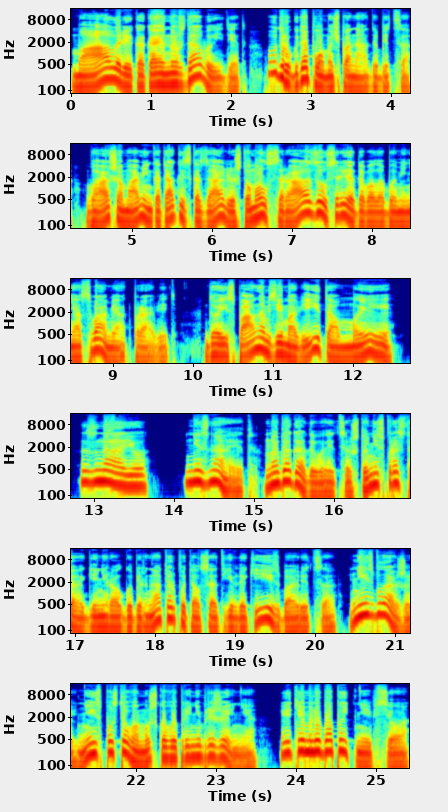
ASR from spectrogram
«Мало ли, какая нужда выйдет. Вдруг да помощь понадобится. Ваша маменька так и сказали, что, мол, сразу следовало бы меня с вами отправить. Да и с паном Зимовитом мы...» «Знаю». Не знает, но догадывается, что неспроста генерал-губернатор пытался от Евдокии избавиться. Не из блажи, не из пустого мужского пренебрежения. И тем любопытней все.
